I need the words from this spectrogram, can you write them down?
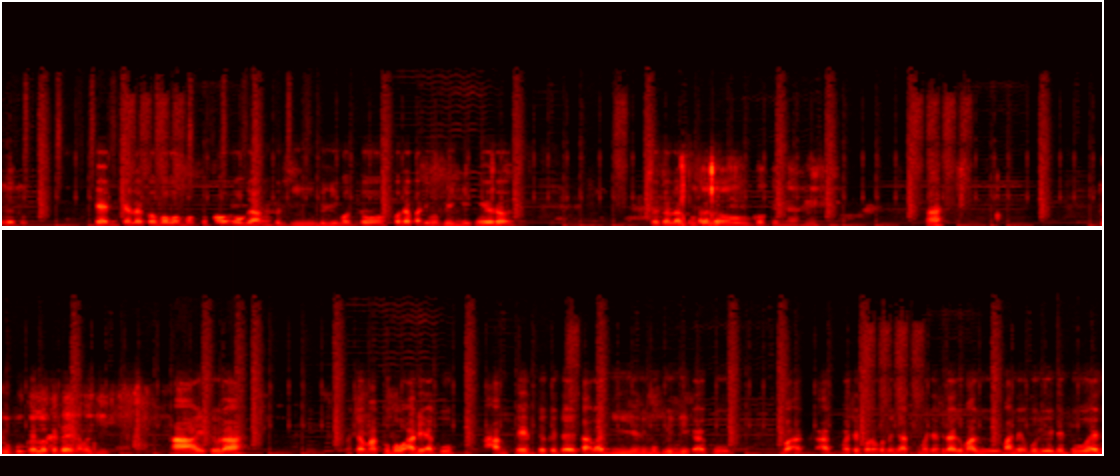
Ya. Kan kalau kau bawa motor bawa orang pergi beli motor kau dapat RM50 je tu. So kalau Tu pun kalau kau kena ni. Ha? Tu pun kalau kedai nak bagi. Ha itulah. Macam aku bawa adik aku hampir betul kedai tak bagi RM50 kat aku. Sebab aku, aku, macam korang-korangnya aku macam saudara mara. Mana boleh macam tu kan?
